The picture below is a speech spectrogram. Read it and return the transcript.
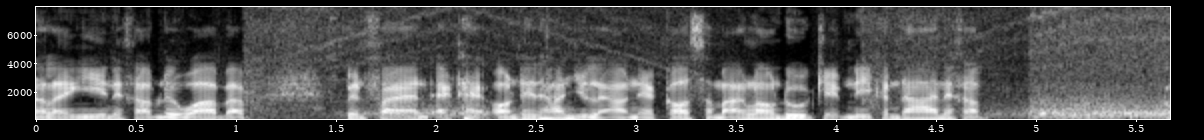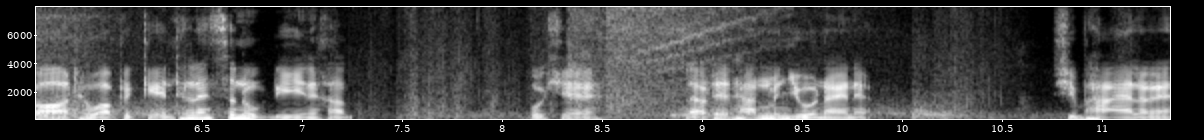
อะไรอย่างนี้นะครับ หรือว่าแบบเป็นแฟน Attack on Titan อยู่แล้วเนี่ย ก็สามารถลองดูเกมนี้กันได้นะครับ ก็ถือว่าเป็นเกมที่เล่นสนุกดีนะครับ โอเค แล้วไททันมันอยู่ไหนเนี่ย ชิบหายแล้วไง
